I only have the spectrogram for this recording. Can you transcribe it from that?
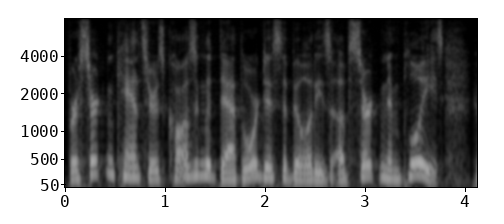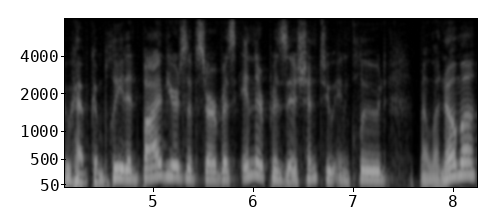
for certain cancers causing the death or disabilities of certain employees who have completed five years of service in their position to include melanoma,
